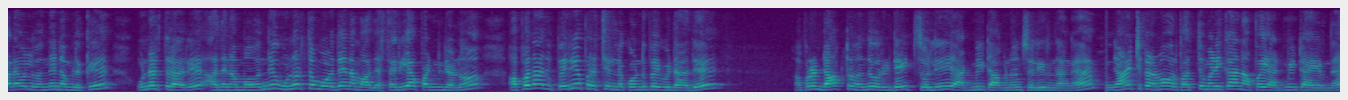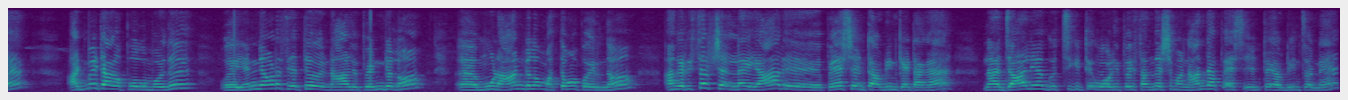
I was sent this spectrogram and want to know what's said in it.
கடவுள் வந்து நம்மளுக்கு உணர்த்துறாரு. அதை நம்ம வந்து உணர்த்தும் பொழுதே நம்ம அதை சரியாக பண்ணிடணும். அப்போ தான் அது பெரிய பிரச்சனையில் கொண்டு போய் விடாது. அப்புறம் டாக்டர் வந்து ஒரு டேட் சொல்லி அட்மிட் ஆகணும்னு சொல்லியிருந்தாங்க. ஞாயிற்றுக்கிழமை ஒரு பத்து மணிக்காக நான் போய் அட்மிட் ஆகியிருந்தேன் அட்மிட் ஆக போகும்போது என்னோட சேர்த்து ஒரு நாலு பெண்களும் மூணு ஆண்களும் மொத்தமாக போயிருந்தோம். அங்கே ரிசப்ஷனில் யார் பேஷண்ட் அப்படின்னு கேட்டாங்க. நான் ஜாலியாக குச்சிக்கிட்டு ஓடி போய் சந்தோஷமாக நான் தான் பேஷண்ட்டு அப்படின்னு சொன்னேன்.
